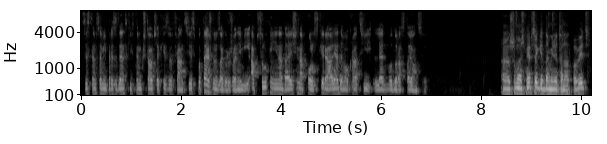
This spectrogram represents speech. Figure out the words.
system semiprezydencki w tym kształcie, jak jest we Francji, jest potężnym zagrożeniem i absolutnie nie nadaje się na polskie realia demokracji ledwo dorastającej. Szymon Śmierciak, jedna minuta na odpowiedź.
